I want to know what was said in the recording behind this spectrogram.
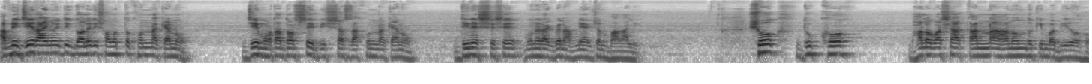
আপনি যে রাজনৈতিক দলেরই সমর্থক হন না কেন, যে মতাদর্শে বিশ্বাস রাখুন না কেন, দিনের শেষে মনে রাখবেন আপনি একজন বাঙালি। শোক, দুঃখ, ভালোবাসা, কান্না, আনন্দ কিংবা বিরহ,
